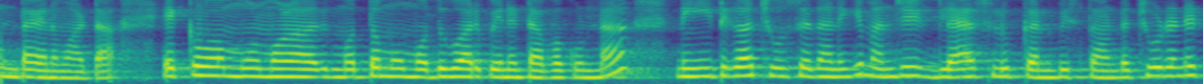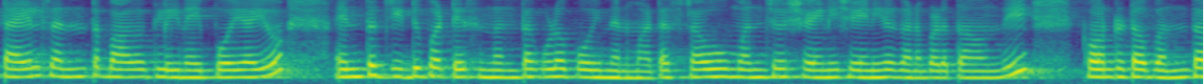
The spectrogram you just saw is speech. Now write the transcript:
ఉంటాయన్నమాట. ఎక్కువ మొత్తము మొద్దుబారిపోయినట్టు అవ్వకుండా నీట్గా చూసేదానికి మంచి గ్లాస్ లుక్ కనిపిస్తూ ఉంటుంది. చూడండి టైల్స్ ఎంత బాగా క్లీన్ అయిపోయాయో ఎంత జిడ్డు పట్టేసిందంతా కూడా పోయిందనమాట స్టవ్ మంచిగా షైనీ షైనీగా కనబడతా ఉంది. కౌంటర్ టాప్ అంతా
